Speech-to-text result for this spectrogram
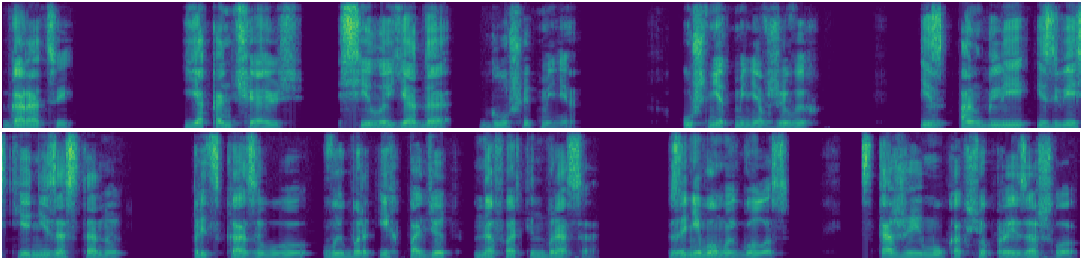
Гораций. Я кончаюсь. Сила яда глушит меня. Уж нет меня в живых. Из Англии известия не застанут. Предсказываю, выбор их падет на Фортенбраса. За него мой голос. Скажи ему, как все произошло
